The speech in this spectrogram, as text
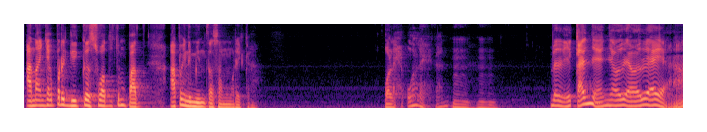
anaknya pergi ke suatu tempat, apa yang diminta sama mereka? Oleh-oleh kan? Hmm, hmm. Belikan ya oleh-oleh ya.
